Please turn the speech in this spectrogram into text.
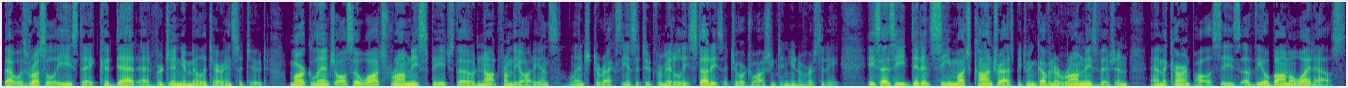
That was Russell East, a cadet at Virginia Military Institute. Marc Lynch also watched Romney's speech, though not from the audience. Lynch directs the Institute for Middle East Studies at George Washington University. He says he didn't see much contrast between Governor Romney's vision and the current policies of the Obama White House.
